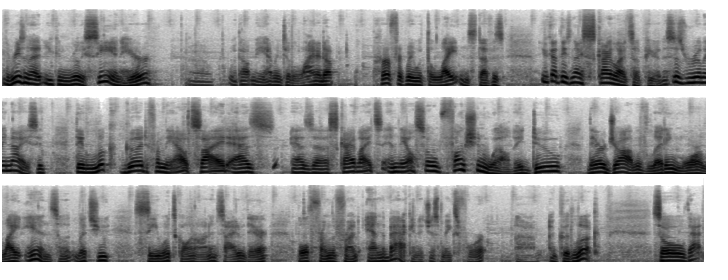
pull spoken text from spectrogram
the reason that you can really see in here, uh, without me having to line it up perfectly with the light and stuff, is you've got these nice skylights up here. This is really nice. It, they look good from the outside as as uh, skylights, and they also function well. They do their job of letting more light in, so it lets you see what's going on inside of there, both from the front and the back, and it just makes for uh, a good look. So that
